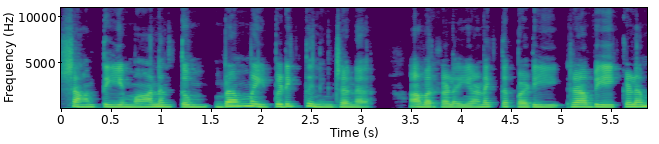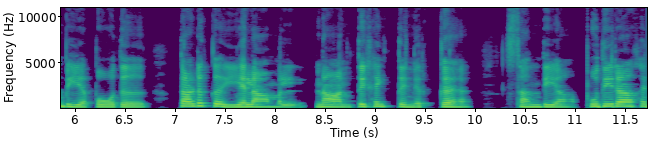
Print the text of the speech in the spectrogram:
சாந்தியும் ஆனந்தும் பிரம்மை பிடித்து நின்றனர். அவர்களை அணைத்தபடி ரவி கிளம்பிய போது தடுக்க இயலாமல் நான் திகைத்து நிற்க சந்தியா புதிராக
